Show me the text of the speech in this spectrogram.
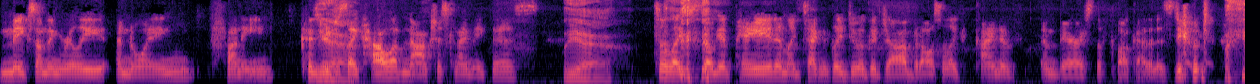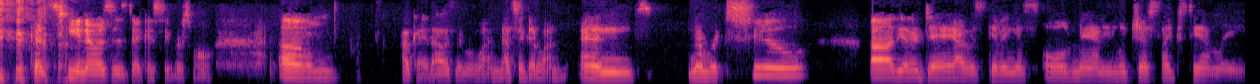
make something really annoying funny because you're just like how obnoxious can i make this? Yeah. to like still get paid and like technically do a good job, but also like kind of embarrass the fuck out of this dude because he knows his dick is super small. Um, okay, that was number one. That's a good one. And number two, uh, the other day I was giving this old man. He looked just like Stan Lee.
